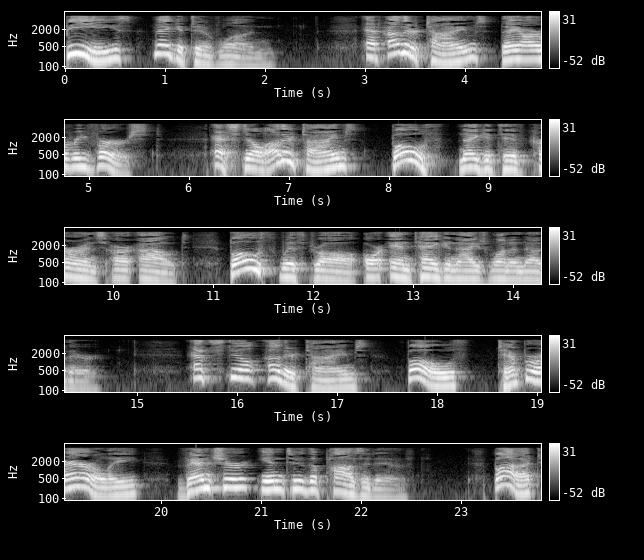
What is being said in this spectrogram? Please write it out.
B's negative one. At other times, they are reversed. At still other times, both negative currents are out. Both withdraw or antagonize one another. At still other times, both temporarily venture into the positive. But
